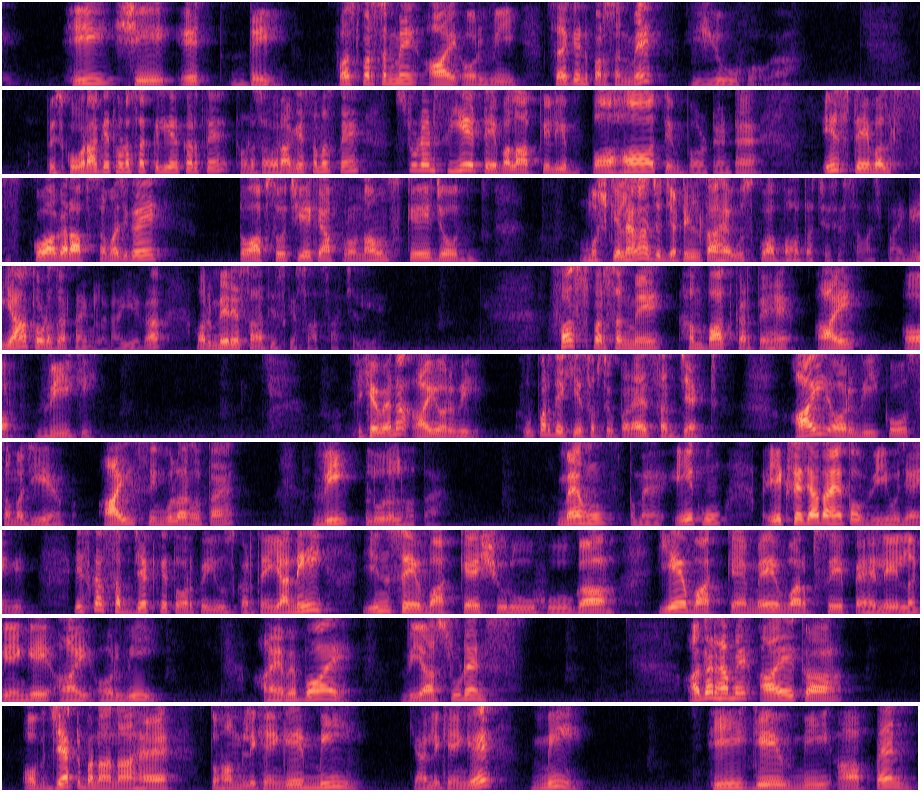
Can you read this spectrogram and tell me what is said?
He she it they first person में आई और वी, सेकंड पर्सन में यू होगा। तो इसको और आगे थोड़ा सा क्लियर करते हैं, थोड़ा सा और आगे समझते हैं। स्टूडेंट्स, ये टेबल आपके लिए बहुत इंपॉर्टेंट है। इस टेबल्स को अगर आप समझ गए तो आप सोचिए कि आप प्रोनाउंस के जो मुश्किल है ना, जो जटिलता है, उसको आप बहुत अच्छे से समझ पाएँगे। यहाँ थोड़ा सा टाइम लगाइएगा और मेरे साथ इसके साथ साथ चलिए। फ़र्स्ट पर्सन में हम बात करते हैं आई और वी की। लिखे हुए ना आई और वी। ऊपर देखिए सबसे ऊपर एज सब्जेक्ट आई और वी को समझिए अब। आई सिंगुलर होता है, वी प्लूरल होता है। मैं हूँ तो मैं एक हूँ, एक से ज़्यादा है तो वी हो जाएँगे। इसका सब्जेक्ट के तौर पे यूज़ करते हैं, यानी इनसे वाक्य शुरू होगा। ये वाक्य में वर्ब से पहले लगेंगे आई और we I am a boy we are students अगर हमें आय का ऑब्जेक्ट बनाना है तो हम लिखेंगे मी क्या लिखेंगे? मी he gave me uh pen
